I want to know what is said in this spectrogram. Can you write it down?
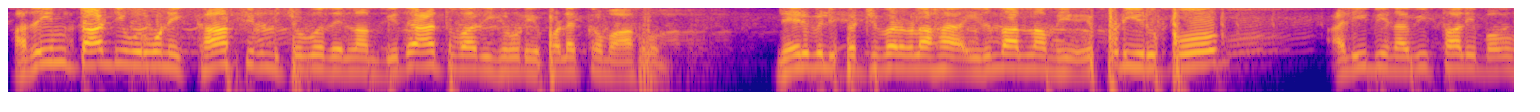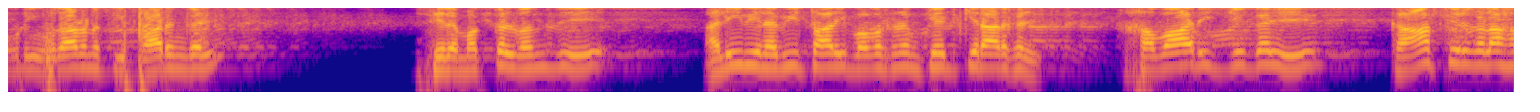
அதையும் தாண்டி ஒருவனை காஃபிர் என்று சொல்வது எல்லாம் பிதாத்வாதிகளுடைய பழக்கமாகும். நேர்வழி பெற்றவர்களாக இருந்தால் நாம் எப்படி இருப்போம்? அலிபின் அபி தாலிப் அவர்களுடைய உதாரணத்தை பாருங்கள். சில மக்கள் வந்து அலிபின் அபி தாலிப் அவர்களிடம் கேட்கிறார்கள் ஹவாரிஜுகள் காஃபிர்களாக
